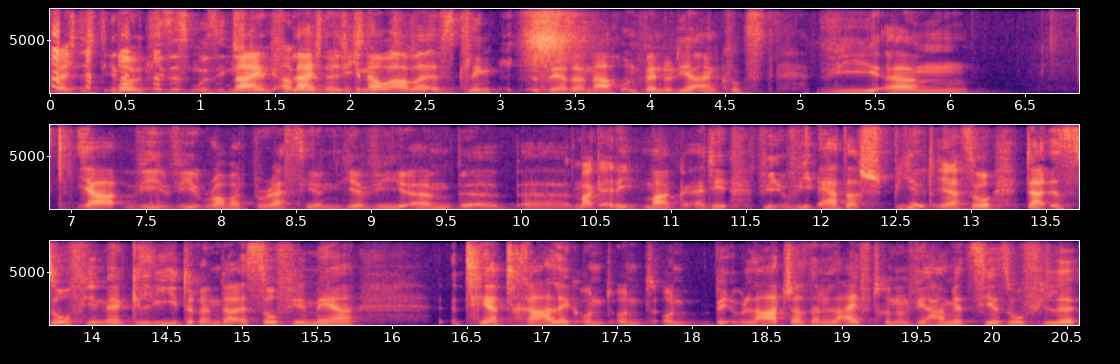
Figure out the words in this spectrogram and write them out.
Vielleicht nicht genau und dieses Musikstück, Nein, aber vielleicht nicht genau, Richtung. aber es klingt sehr danach. Und wenn du dir anguckst, wie, ähm, Ja, wie, wie Robert Baratheon hier, wie ähm, äh, äh, Mark Eddy? Mark Eddy, wie, wie er das spielt Ja. und so. Da ist so viel mehr Glee drin, da ist so viel mehr Theatralik und, und, und larger than life drin. Und wir haben jetzt hier so viele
